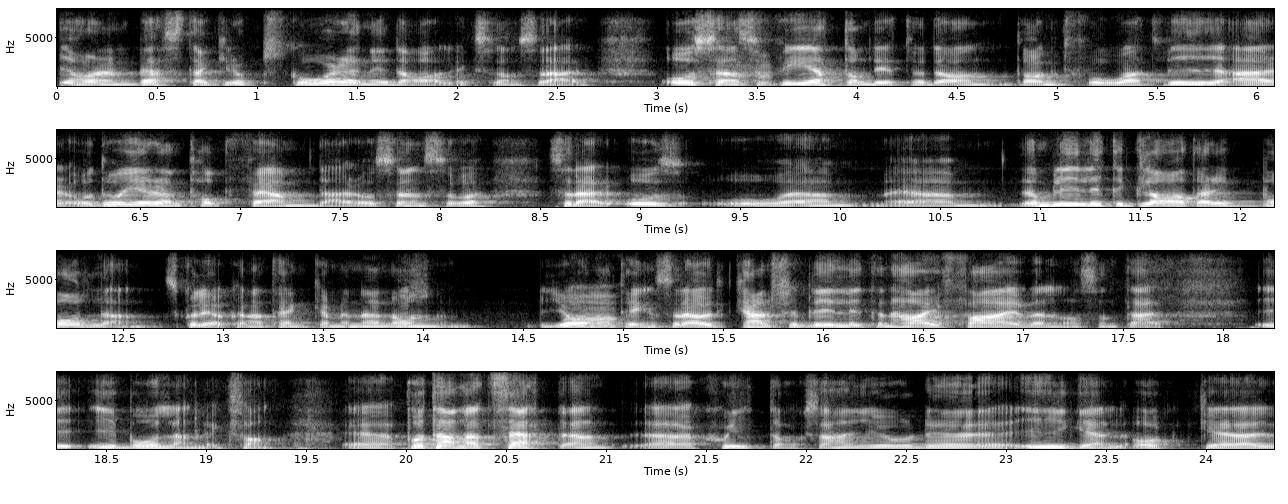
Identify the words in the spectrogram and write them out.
vi har den bästa gruppscoren idag. Liksom sådär. Och sen så vet de det till dag, dag två att vi är, och då är det en topp fem där och sen så sådär. Och, och um, um, de blir lite gladare i bollen skulle jag kunna tänka mig när någon gör ja. någonting sådär. Och det kanske blir en liten high five eller något sånt där i, i bollen. Liksom. Eh, på ett annat sätt än eh, skit också. Han gjorde igel och eh,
